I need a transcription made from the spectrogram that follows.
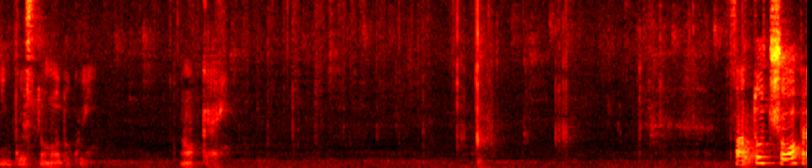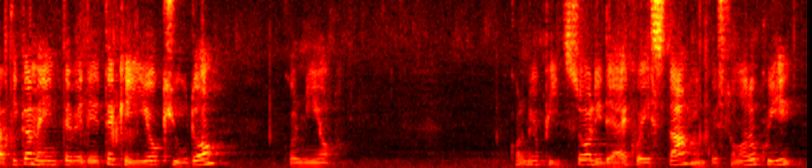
in questo modo qui. Ok fatto ciò praticamente vedete che io chiudo col mio col mio pizzo. L'idea è questa in questo modo qui.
